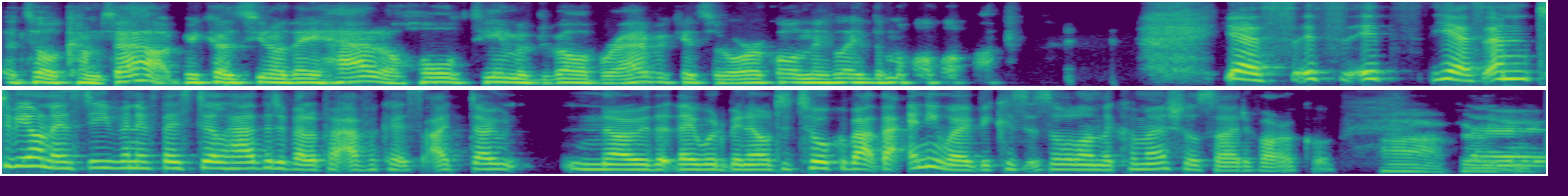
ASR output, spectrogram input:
until it comes out because you know they had a whole team of developer advocates at Oracle and they laid them all off yes it's it's yes and to be honest even if they still had the developer advocates i don't know that they would have been able to talk about that anyway because it's all on the commercial side of oracle. Ah very so, good.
